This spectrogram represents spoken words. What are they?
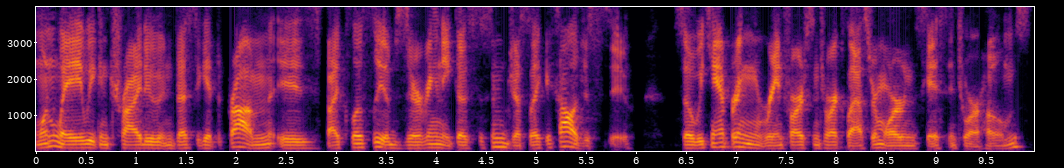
one way we can try to investigate the problem is by closely observing an ecosystem just like ecologists do. So we can't bring rainforests into our classroom, or in this case, into our homes,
